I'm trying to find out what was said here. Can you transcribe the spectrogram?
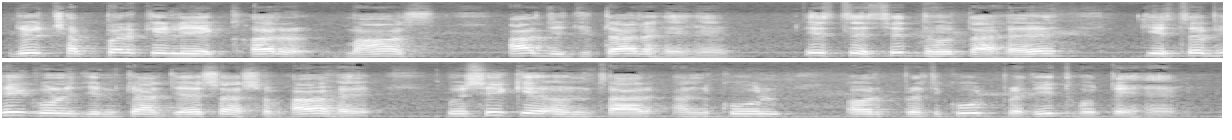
जो छप्पर के लिए खर, मांस आदि जुटा रहे हैं, इससे सिद्ध होता है कि सभी गुण जिनका जैसा स्वभाव है, उसी के अनुसार अनुकूल और प्रतिकूल प्रतीत होते हैं।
